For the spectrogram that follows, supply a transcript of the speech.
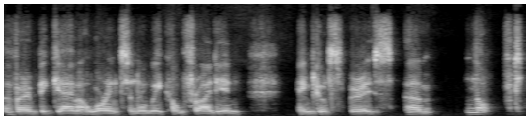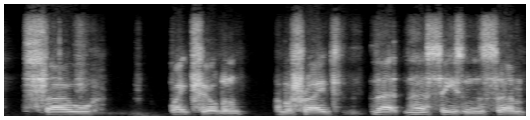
a, very big game at Warrington a week on Friday in in good spirits. Um, not so Wakefield, and I'm afraid that their season's um,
